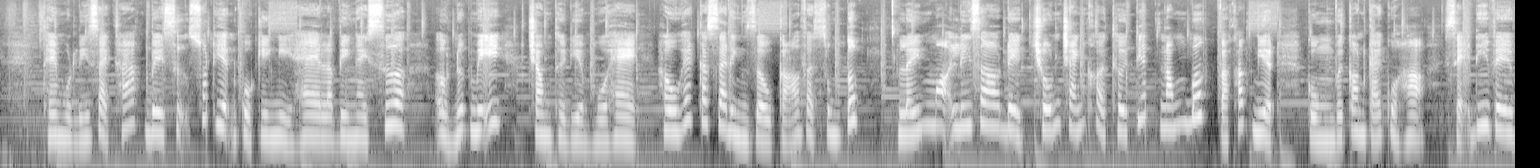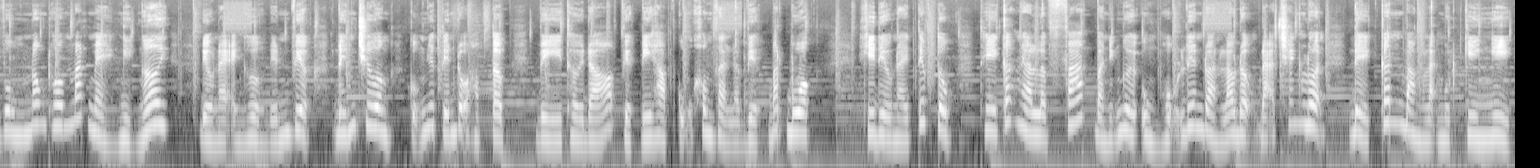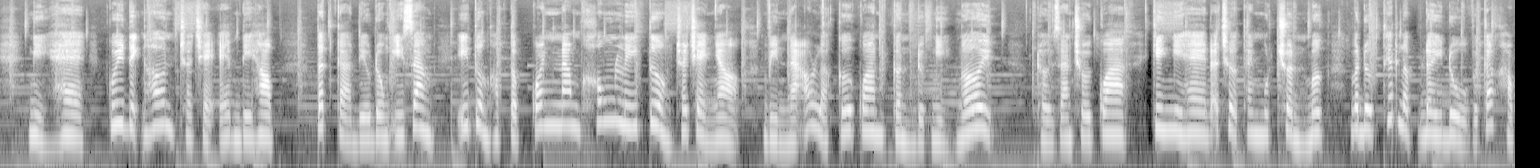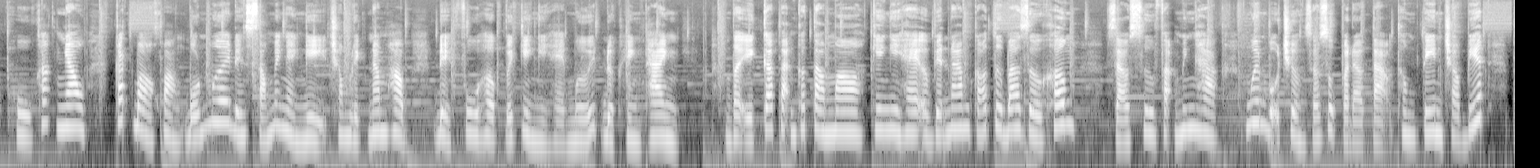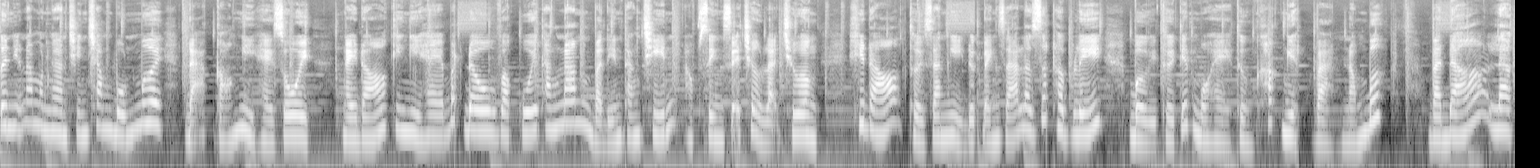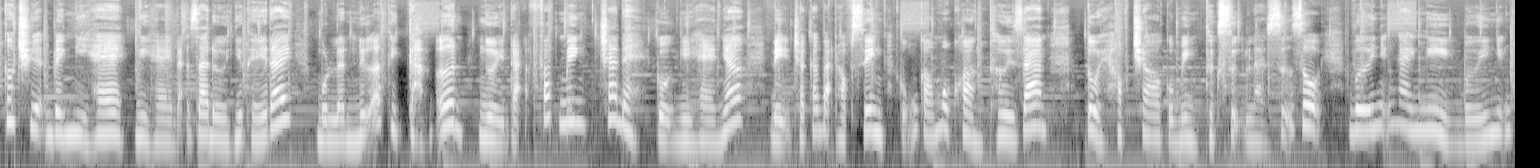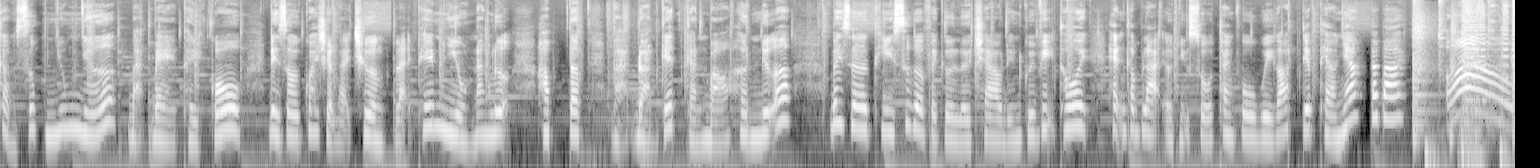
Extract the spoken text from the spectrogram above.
Thêm một lý giải khác về sự xuất hiện của kỳ nghỉ hè là vì ngày xưa, ở nước Mỹ, trong thời điểm mùa hè, hầu hết các gia đình giàu có và sung túc lấy mọi lý do để trốn tránh khỏi thời tiết nóng bức và khắc nghiệt cùng với con cái của họ sẽ đi về vùng nông thôn mát mẻ, nghỉ ngơi. Điều này ảnh hưởng đến việc đến trường cũng như tiến độ học tập vì thời đó, việc đi học cũng không phải là việc bắt buộc. Khi điều này tiếp tục thì các nhà lập pháp và những người ủng hộ Liên đoàn Lao động đã tranh luận để cân bằng lại một kỳ nghỉ, nghỉ hè quy định hơn cho trẻ em đi học. Tất cả đều đồng ý rằng ý tưởng học tập quanh năm không lý tưởng cho trẻ nhỏ vì não là cơ quan cần được nghỉ ngơi. Thời gian trôi qua, kỳ nghỉ hè đã trở thành một chuẩn mực và được thiết lập đầy đủ với các học khu khác nhau, cắt bỏ khoảng 40 đến 60 ngày nghỉ trong lịch năm học để phù hợp với kỳ nghỉ hè mới được hình thành. Vậy các bạn có tò mò kỳ nghỉ hè ở Việt Nam có từ bao giờ không? Giáo sư Phạm Minh Hạc, nguyên Bộ trưởng Giáo dục và Đào tạo thông tin cho biết từ những năm 1940 đã có nghỉ hè rồi. Ngày đó, kỳ nghỉ hè bắt đầu vào cuối tháng 5 và đến tháng 9, học sinh sẽ trở lại trường. Khi đó, thời gian nghỉ được đánh giá là rất hợp lý bởi thời tiết mùa hè thường khắc nghiệt và nóng bức. Và đó là câu chuyện về nghỉ hè, nghỉ hè đã ra đời như thế đấy. Một lần nữa thì cảm ơn người đã phát minh cha đẻ của nghỉ hè nhé, để cho các bạn học sinh cũng có một khoảng thời gian tuổi học trò của mình thực sự là dữ dội với những ngày nghỉ, với những cảm xúc nhung nhớ, bạn bè, thầy cô để rồi quay trở lại trường, lại thêm nhiều năng lượng, học tập và đoàn kết gắn bó hơn nữa Bây giờ thì Sugar phải gửi lời chào đến quý vị thôi. Hẹn gặp lại ở những số Thankful We Got tiếp theo nhé. Bye bye! Oh!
